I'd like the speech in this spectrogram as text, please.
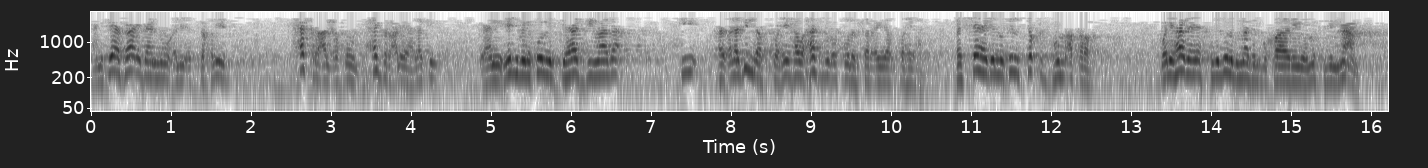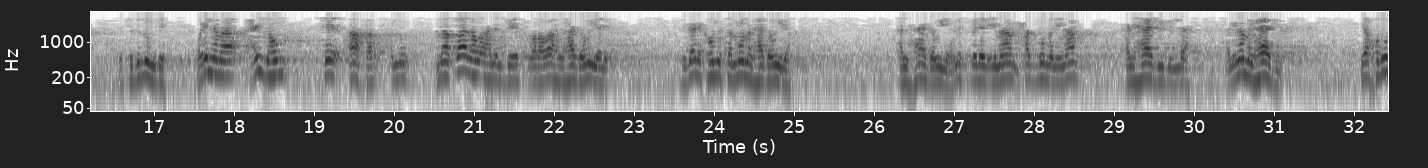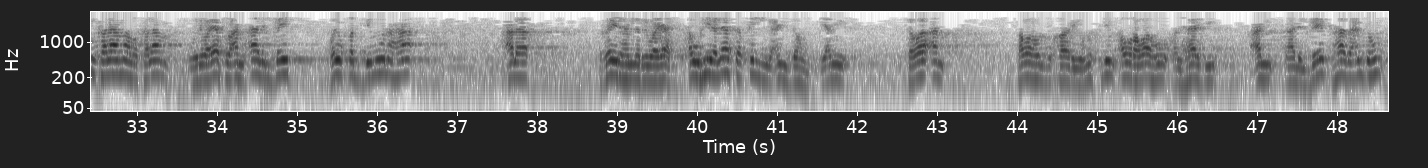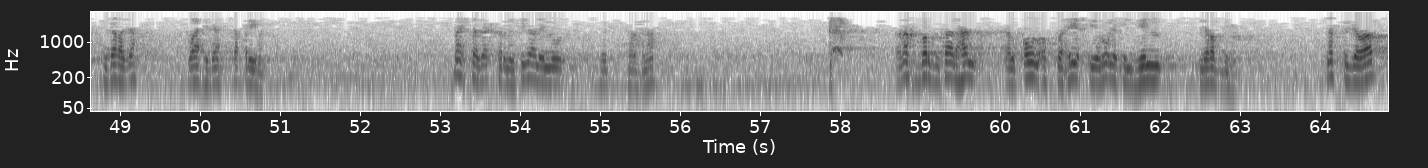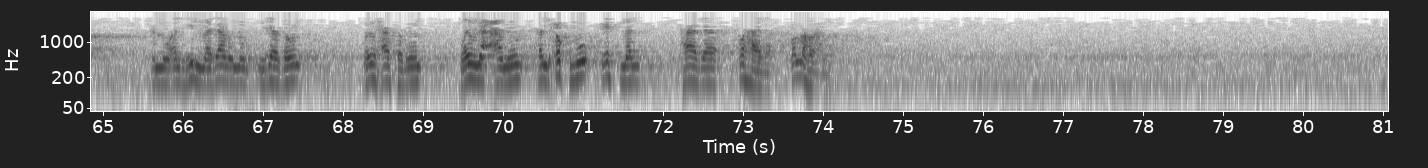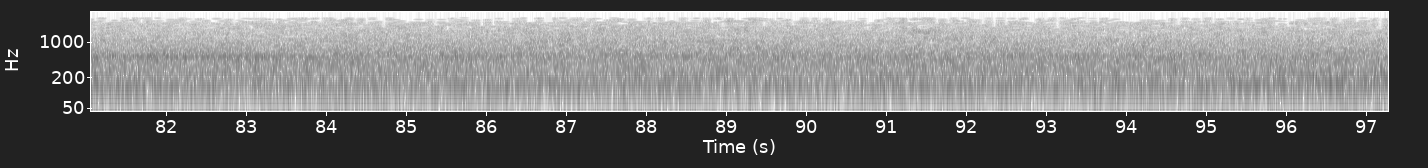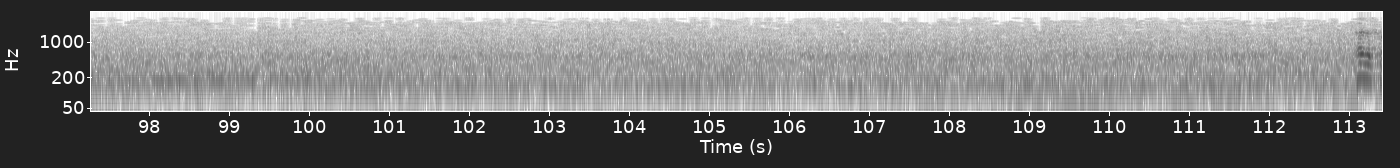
يعني فيها فائدة انه التقليد حكر على العقول حجر عليها لكن يعني يجب أن يكون الاجتهاد في ماذا؟ في الأدلة الصحيحة وحسب الأصول الشرعية الصحيحة. فالشاهد انه في الفقه هم أقرب. ولهذا يستدلون بما في البخاري ومسلم نعم يستدلون به. وإنما عندهم شيء آخر أنه ما قاله أهل البيت ورواه الهادويه لذلك هم يسمون الهادويه الهادويه بالنسبة للإمام حقهم الإمام الهادي بالله. الإمام الهادي. يأخذون كلامه وكلام ورواياته عن آل البيت ويقدمونها على غيرها من الروايات أو هي لا تقل عندهم يعني سواء رواه البخاري ومسلم أو رواه الهادي عن آل البيت هذا عندهم في درجة واحدة تقريبا. ما يحتاج أكثر من كذا لأنه شرحناه. الأخ برضه سأل هل القول الصحيح في رؤية الجن لربهم. نفس الجواب أنه الجن ما دام أنهم يجازون ويحاسبون وينعمون فالحكم يشمل هذا وهذا. والله أعلم.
